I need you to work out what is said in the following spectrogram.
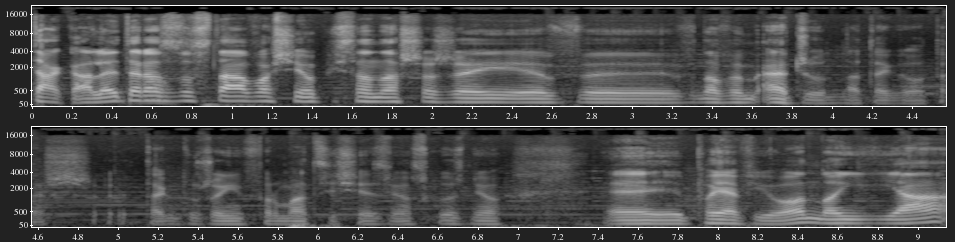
Tak, ale teraz O. została właśnie opisana szerzej w, w nowym Edge'u, dlatego też e, tak dużo informacji się w związku z nią e, pojawiło. No i ja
